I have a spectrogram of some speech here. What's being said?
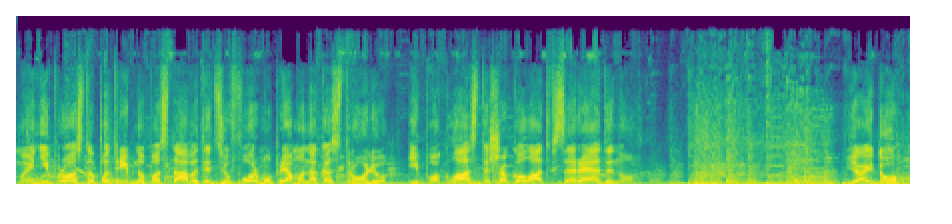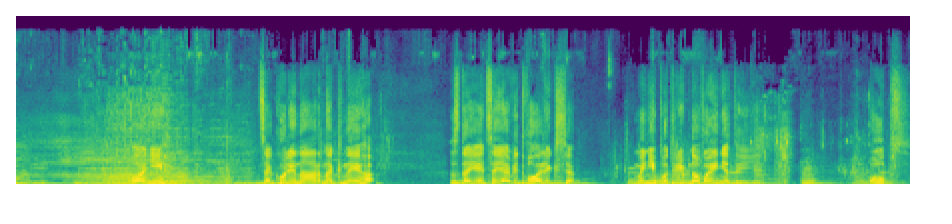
Мені просто потрібно поставити цю форму прямо на каструлю і покласти шоколад всередину. Я йду. О, ні. Це кулінарна книга. Здається, я відволікся. Мені потрібно вийняти її. Упс,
